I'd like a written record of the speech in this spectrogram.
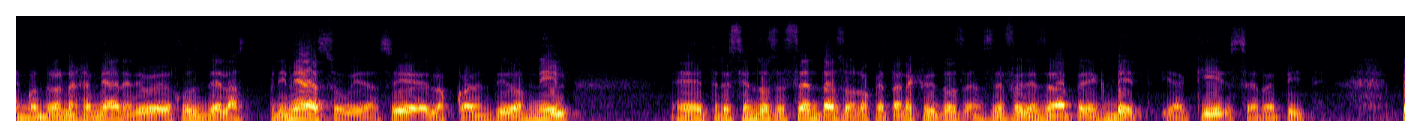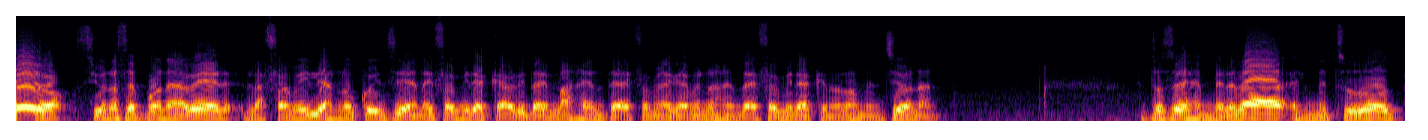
encontró en Nehemiah, en el libro de Lijus, de las primeras subidas, ¿sí? los 42.360 eh, son los que están escritos en Sefer Ezra Perek Bet, y aquí se repite. Pero si uno se pone a ver, las familias no coinciden. Hay familias que ahorita hay más gente, hay familias que hay menos gente, hay familias que no los mencionan. Entonces, en verdad, el Metzudot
